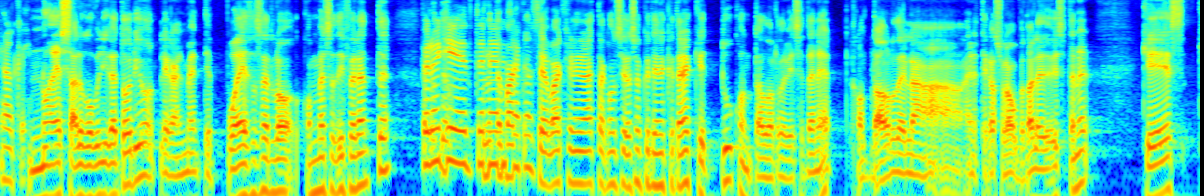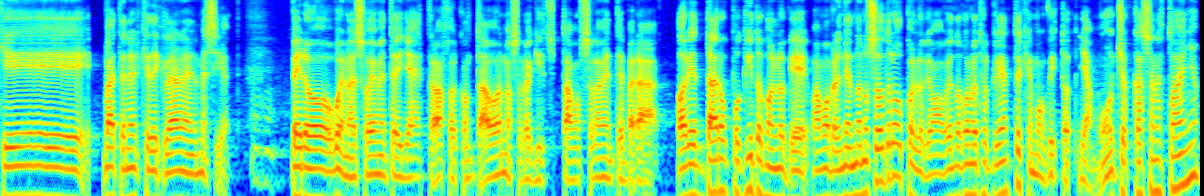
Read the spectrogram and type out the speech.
Ok. No es algo obligatorio, legalmente puedes hacerlo con meses diferentes. Pero hay que tener te esa te va a generar esta consideración que tienes que tener, que tu contador debiese tener, el contador de la, en este caso la potable debiese tener, que es que va a tener que declarar en el mes siguiente. Pero bueno, eso obviamente ya es trabajo del contador, nosotros aquí estamos solamente para orientar un poquito con lo que vamos aprendiendo nosotros, con lo que vamos viendo con nuestros clientes, que hemos visto ya muchos casos en estos años,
